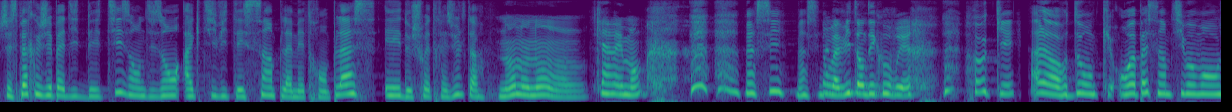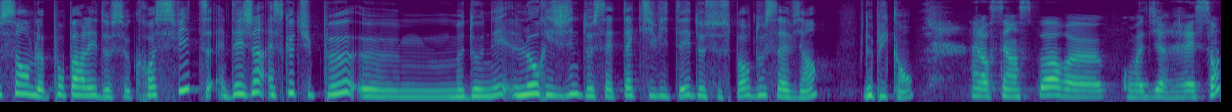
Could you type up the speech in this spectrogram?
J'espère que j'ai pas dit de bêtises en disant activité simple à mettre en place et de chouettes résultats. Non, non, non, carrément. merci, merci. On va vite en découvrir. ok. Alors, donc, on va passer un petit moment ensemble pour parler de ce CrossFit. Déjà, est-ce que tu peux euh, me donner l'origine de cette activité, de ce sport, d'où ça vient, depuis quand? Alors c'est un sport euh, qu'on va dire récent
